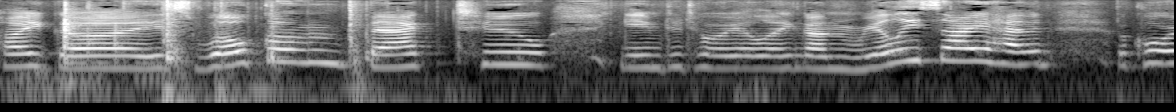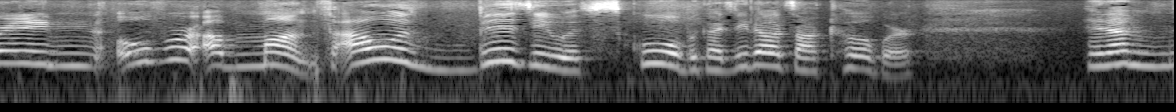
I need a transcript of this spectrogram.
Hi guys, welcome back to Game Tutorial Link. I'm really sorry I haven't recorded in over a month. I was busy with school because you know it's October. And I'm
